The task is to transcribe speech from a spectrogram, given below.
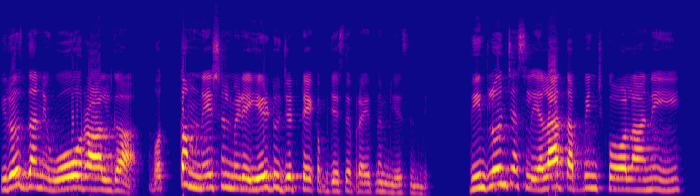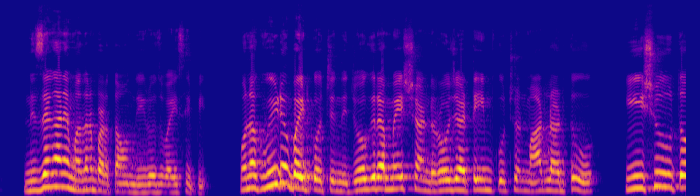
ఈరోజు దాన్ని ఓవరాల్గా మొత్తం national media A to Z take up చేసే ప్రయత్నం చేసింది. దీంట్లోంచి అసలు ఎలా తప్పించుకోవాలా అని నిజంగానే మదన పడతా ఉంది ఈరోజు వైసీపీ. మొన్న ఒక వీడియో బయటకు వచ్చింది. జోగి రమేష్ అండ్ రోజా టీం కూర్చొని మాట్లాడుతూ ఈ ఇష్యూతో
